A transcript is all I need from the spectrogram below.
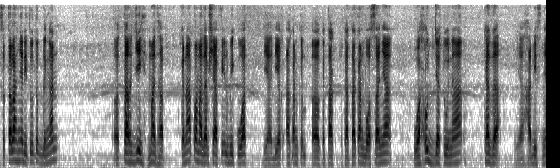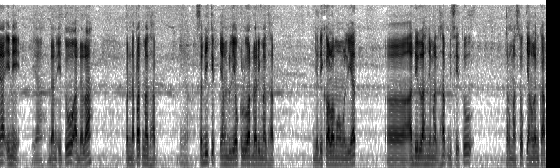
Setelahnya ditutup dengan uh, tarjih madhab. Kenapa madhab syafi'i lebih kuat? Ya, dia akan ke, uh, katakan bahwasanya wahujjatuna kaza. Ya, hadisnya ini. Ya, dan itu adalah pendapat madhab. Ya, sedikit yang beliau keluar dari madhab. Jadi kalau mau melihat uh, adilahnya madhab di situ termasuk yang lengkap.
